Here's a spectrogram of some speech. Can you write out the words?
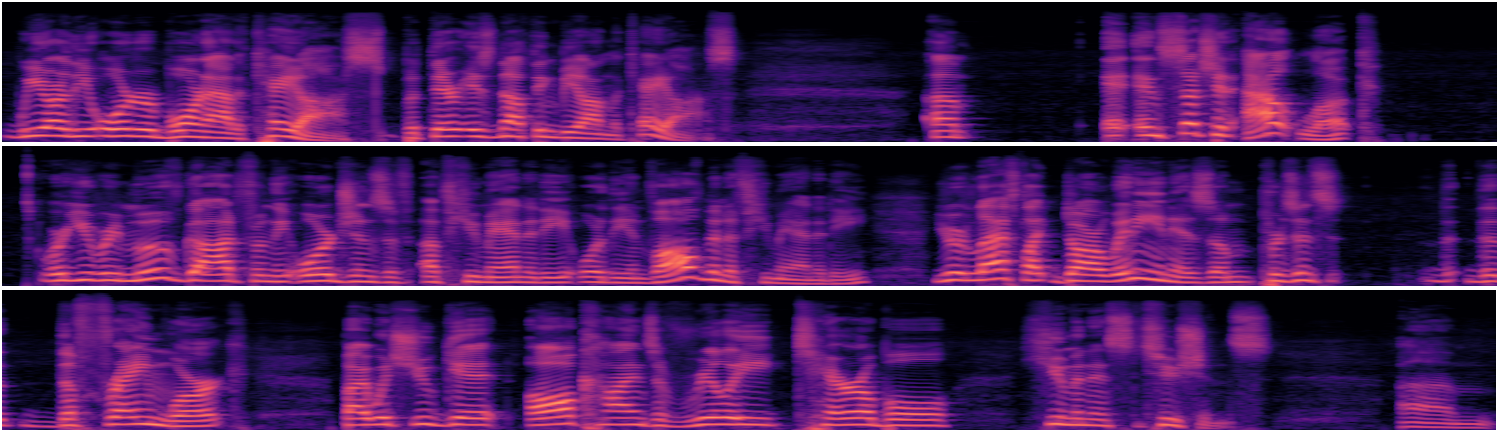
we are the order born out of chaos, but there is nothing beyond the chaos. Um, and such an outlook where you remove God from the origins of, of humanity or the involvement of humanity, you're left like Darwinianism presents the, the, the framework by which you get all kinds of really terrible human institutions, um,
